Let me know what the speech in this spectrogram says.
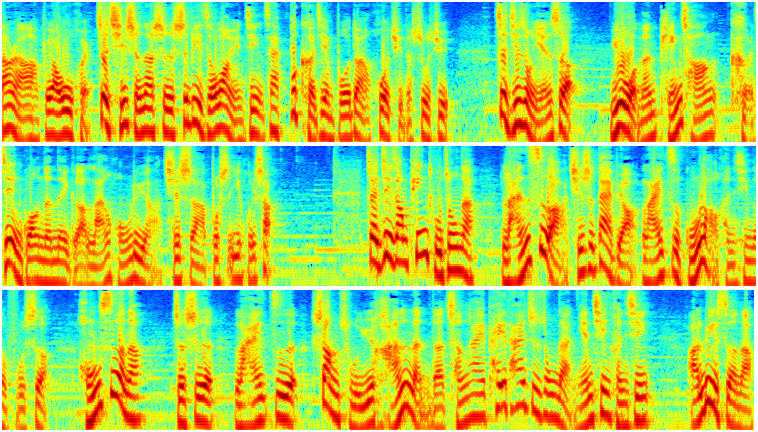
当然啊，不要误会，这其实呢是施必泽望远镜在不可见波段获取的数据。这几种颜色与我们平常可见光的那个蓝、红、绿啊，其实啊不是一回事儿。在这张拼图中呢。蓝色啊，其实代表来自古老恒星的辐射；红色呢，则是来自尚处于寒冷的尘埃胚胎之中的年轻恒星；而绿色呢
